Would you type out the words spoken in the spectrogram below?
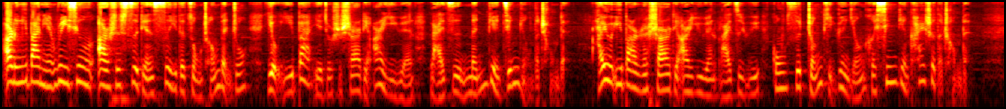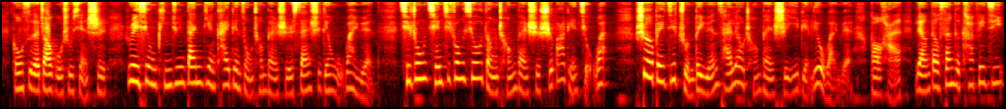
二零一八年，瑞幸二十四点四亿的总成本中，有一半，也就是十二点二亿元，来自门店经营的成本。还有一半的十二点二亿元来自于公司整体运营和新店开设的成本。公司的招股书显示，瑞幸平均单店开店总成本是三十点五万元，其中前期装修等成本是十八点九万，设备及准备原材料成本是一点六万元，包含两到三个咖啡机、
